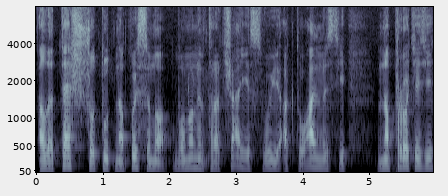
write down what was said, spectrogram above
але те, що тут написано, воно не втрачає своєї актуальності на протязі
